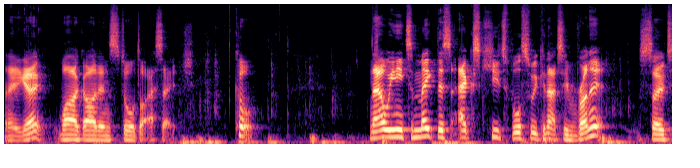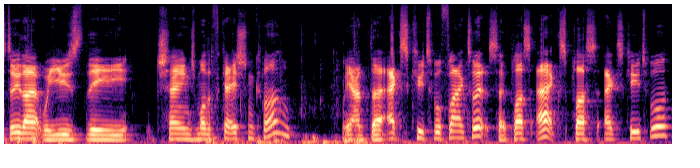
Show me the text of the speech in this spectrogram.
There you go, wireguard install.sh. Cool. Now we need to make this executable so we can actually run it. So to do that, we use the change modification command. We add the executable flag to it, so plus x plus executable.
